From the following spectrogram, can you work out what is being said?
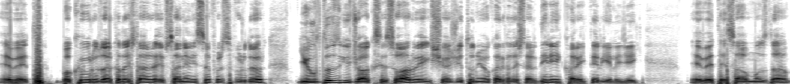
Evet. Bakıyoruz arkadaşlar. Efsanevi 004 yıldız gücü aksesuar ve şarj jetonu yok arkadaşlar. Direkt karakter gelecek. Evet hesabımızda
